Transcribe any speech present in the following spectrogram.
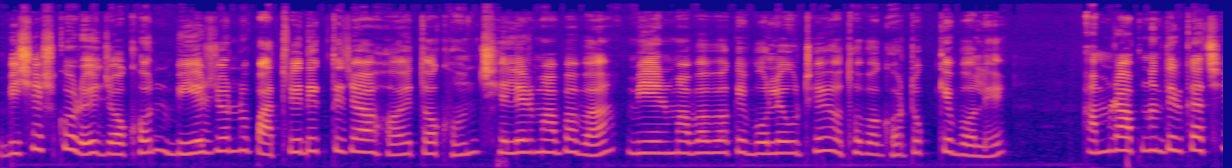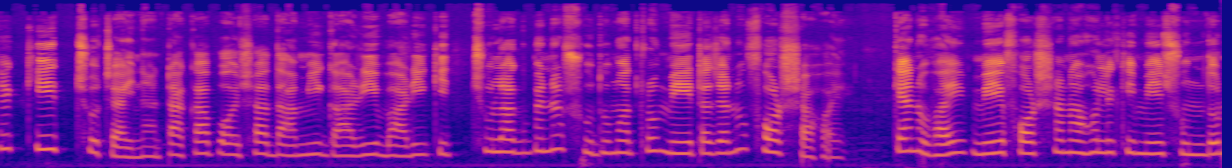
বিশেষ করে যখন বিয়ের জন্য পাত্রী দেখতে যাওয়া হয়, তখন ছেলের মা বাবা মেয়ের মা বাবাকে বলে ওঠে অথবা ঘটককে বলে, আমরা আপনাদের কাছে কিচ্ছু চাই না। টাকা, পয়সা, দামি, গাড়ি, বাড়ি কিচ্ছু লাগবে না। শুধুমাত্র মেয়েটা যেন ফর্সা হয়। কেন ভাই? মেয়ে ফর্সা না হলে কি মেয়ে সুন্দর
